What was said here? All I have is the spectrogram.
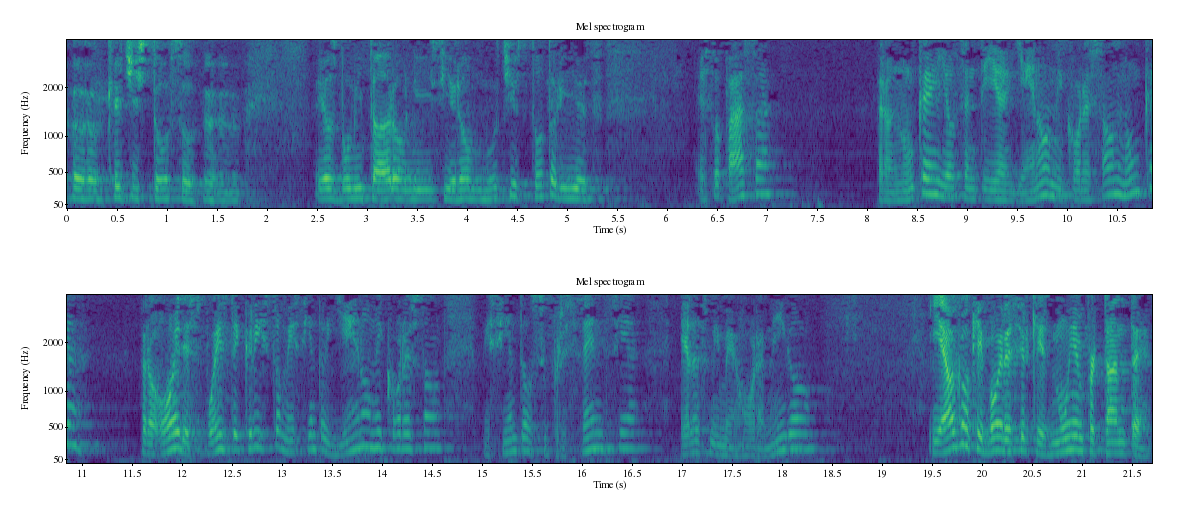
qué chistoso, ellos vomitaron y hicieron muchas tonterías. Eso pasa, pero nunca yo sentía lleno en mi corazón, nunca. Pero hoy, después de Cristo, me siento lleno en mi corazón me siento en su presencia, Él es mi mejor amigo. Y algo que voy a decir que es muy importante,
